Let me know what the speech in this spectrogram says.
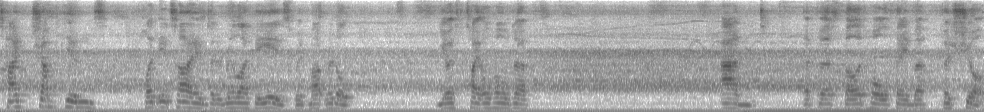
tag champions plenty of times, and in real life he is with Matt Riddle, US title holder, and a first ballot Hall of Famer for sure.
